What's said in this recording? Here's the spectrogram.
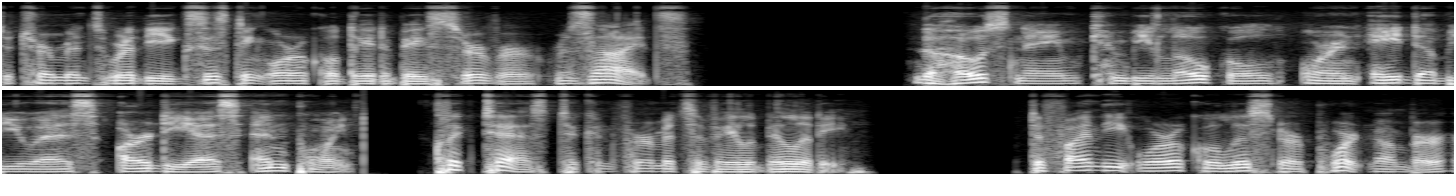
determines where the existing Oracle database server resides. The hostname can be local or an AWS RDS endpoint Click Test to confirm its availability. Define the Oracle Listener port number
